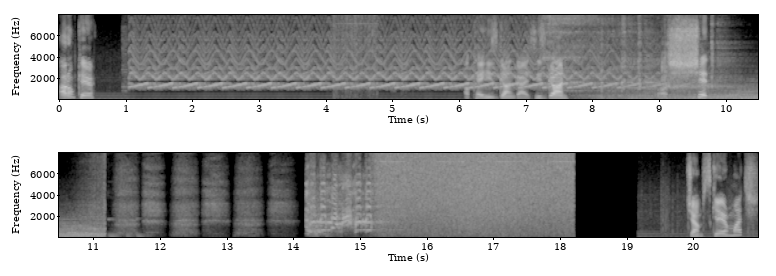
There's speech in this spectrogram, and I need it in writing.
I don't care. Okay, he's gone, guys. He's gone. Oh, shit. Jump scare much?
